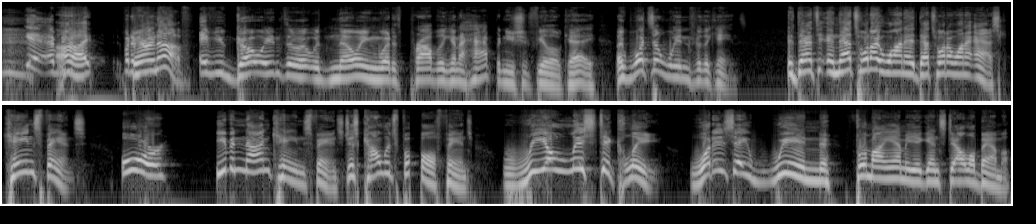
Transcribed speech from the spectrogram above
Yeah, I mean, All right, but fair if, enough. If you go into it with knowing what is probably going to happen, you should feel okay. Like, what's a win for the Canes? That's and that's what I wanted. That's what I want to ask Canes fans, or even non-Canes fans, just college football fans. Realistically, what is a win for Miami against Alabama?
